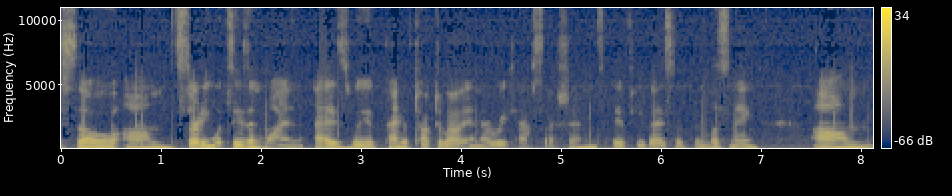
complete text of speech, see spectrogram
so um, starting with season one, as we've kind of talked about in our recap sessions, if you guys have been listening, um,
